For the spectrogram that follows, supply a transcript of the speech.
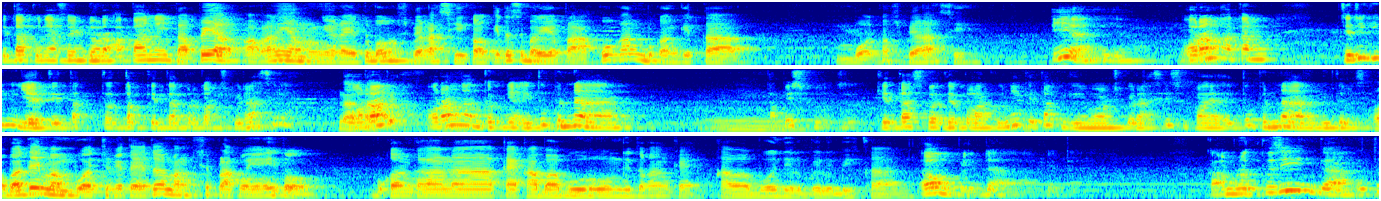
kita punya vendor apa nih? Tapi yang orang yang mengira itu baru konspirasi. Kalau kita sebagai pelaku kan bukan kita membuat konspirasi. Iya, iya. Orang akan jadi gini ya tetap kita berkonspirasi lah. Nah, orang tapi- orang nganggapnya itu benar, Hmm. tapi kita sebagai pelakunya kita bikin konspirasi supaya itu benar gitu loh. Oh berarti emang buat cerita itu emang si pelakunya itu bukan karena kayak kabar burung gitu kan kayak kabar burung dilebih-lebihkan. Oh, beda, beda. Kalau menurutku sih enggak, itu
